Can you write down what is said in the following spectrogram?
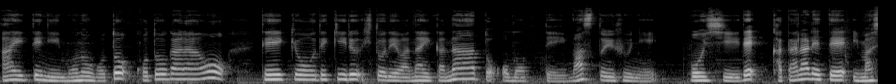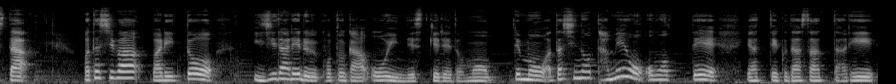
相手に物事事柄を提供できる人ではないかなと思っています。というふうに Voicy で語られていました。私は割といじられることが多いんですけれどもでも私のためを思ってやってくださったり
